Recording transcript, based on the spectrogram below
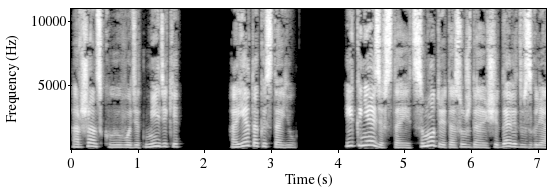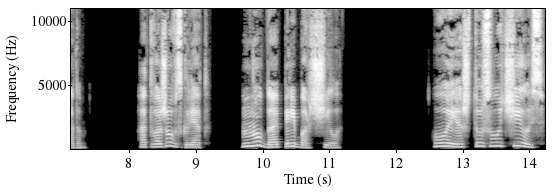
Аршанскую уводят медики, а я так и стою. И Князев стоит, смотрит осуждающе, давит взглядом. Отвожу взгляд. Ну да, переборщила. «Ой, а что случилось?»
